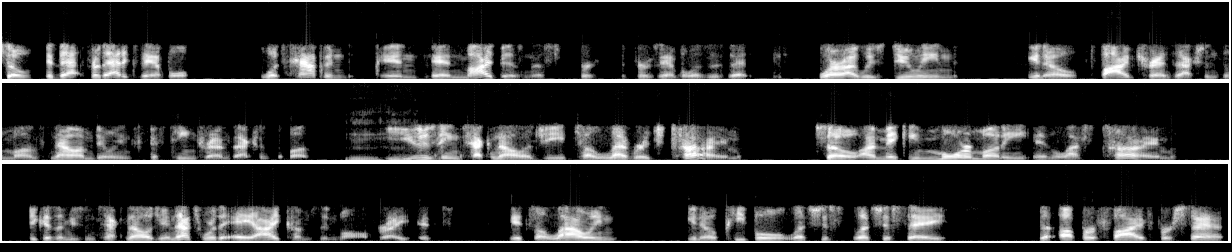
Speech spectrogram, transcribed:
So that for that example, what's happened in in my business, for for example, is is that where I was doing, you know, five transactions a month, now I'm doing 15 transactions a month, mm-hmm. using technology to leverage time. So I'm making more money in less time because I'm using technology, and that's where the AI comes involved, right? It's it's allowing, you know, people. Let's just let's just say the upper five percent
